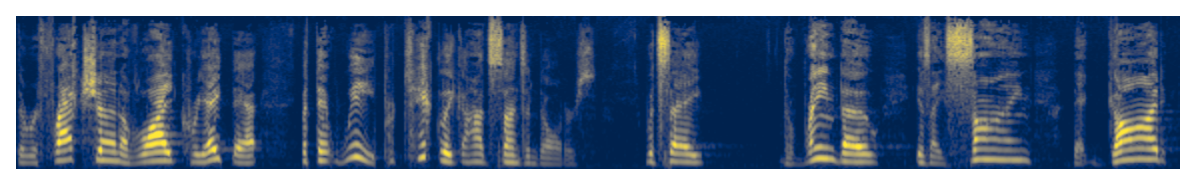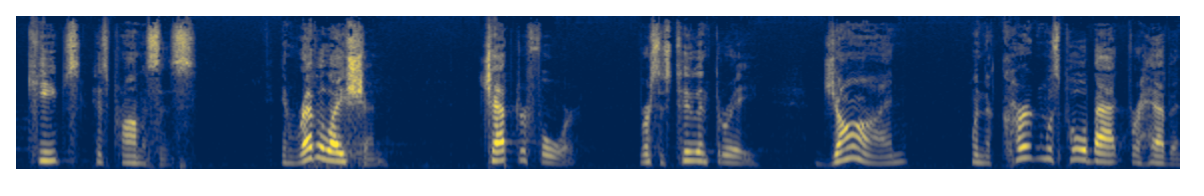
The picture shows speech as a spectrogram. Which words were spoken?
the refraction of light create that, but that we, particularly God's sons and daughters, would say the rainbow is a sign that God keeps his promises. In Revelation chapter 4, verses 2 and 3, John, when the curtain was pulled back for heaven,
